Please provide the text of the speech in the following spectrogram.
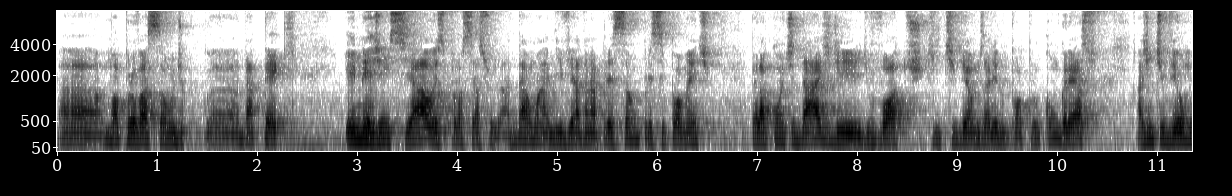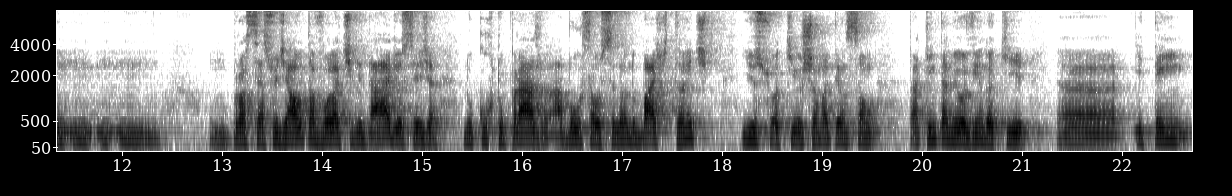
uh, uma aprovação de, uh, da PEC emergencial, esse processo dá uma aliviada na pressão, principalmente pela quantidade de, de votos que tivemos ali no próprio Congresso. A gente vê um, um, um, um, processo de alta volatilidade, ou seja, no curto prazo a bolsa oscilando bastante. Isso aqui eu chamo a atenção para quem está me ouvindo aqui uh, e tem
